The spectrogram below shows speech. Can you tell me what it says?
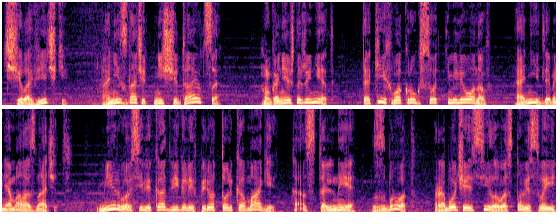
«Человечки? Они, значит, не считаются?» «Ну, конечно же, нет. Таких вокруг сотни миллионов. Они для меня мало значат. Мир во все века двигали вперед только маги, а остальные – сброд, рабочая сила в основе своей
